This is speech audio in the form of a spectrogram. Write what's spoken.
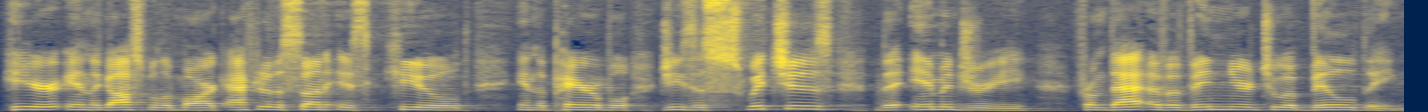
Here in the Gospel of Mark, after the son is killed in the parable, Jesus switches the imagery from that of a vineyard to a building.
